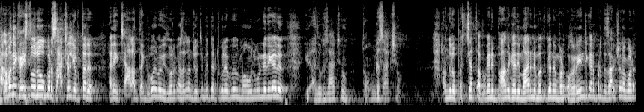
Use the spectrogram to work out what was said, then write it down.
చాలామంది క్రైస్తవులు కూడా సాక్ష్యాలు చెప్తారు. అని చాలా తగ్గిపోయి మేము ఇదివరకు అసలు నన్ను జ్యోతి మీద తట్టుకోలేకపోయి మామూలుగా ఉండేది కాదు. అదొక సాక్ష్యం దొంగ సాక్ష్యం. అందులో పశ్చాత్తాప కానీ బాధ కానీ మారిన బతుకు కానీ ఒక రేంజ్ కనపడుతుంది సాక్ష్యంలో కూడా.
